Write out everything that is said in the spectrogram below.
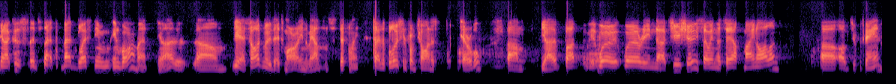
you know, because it's that that blessed in, environment. You know, um, yeah. So I'd move there tomorrow in the mountains, definitely. So the pollution from China's terrible. Um, you know, but we're we're in uh, Kyushu, so in the South Main Island uh, of Japan.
